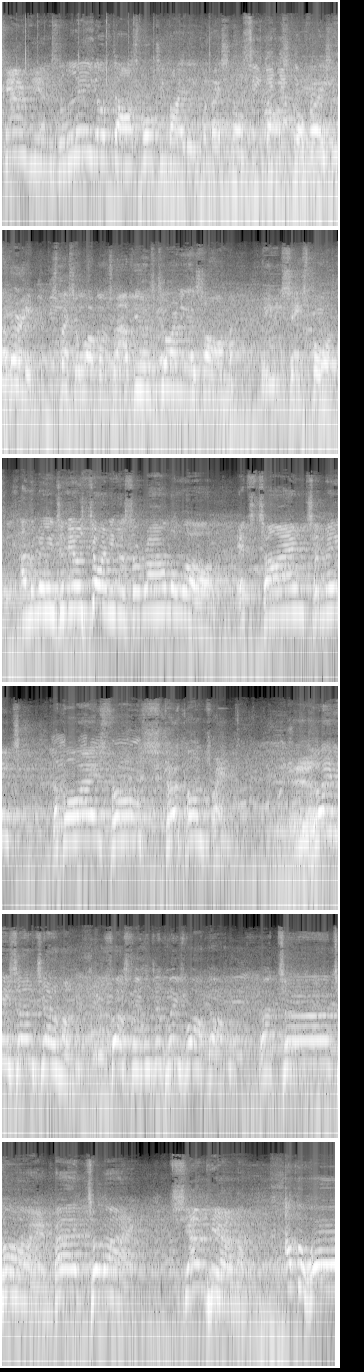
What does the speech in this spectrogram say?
Champions League of Darts, brought to you by the Professional Darts Corporation. A very special welcome to our viewers joining us on BBC Sport and the millions of viewers joining us around the world. It's time to meet the boys from Stoke-on-Trent. Ladies and gentlemen, firstly, would you please welcome the two-time back-to-back champion of the world,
